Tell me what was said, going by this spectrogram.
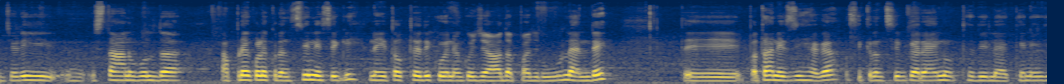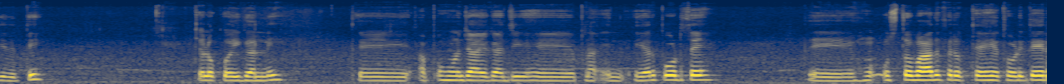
ਜਿਹੜੀ ਇਸਤਾਨਬੁਲ ਦਾ ਆਪਣੇ ਕੋਲੇ ਕਰੰਸੀ ਨਹੀਂ ਸੀਗੀ, ਨਹੀਂ ਤਾਂ ਉੱਥੇ ਦੀ ਕੋਈ ਨਾ ਕੋਈ ਯਾਦ ਆਪਾਂ ਜ਼ਰੂਰ ਲੈਂਦੇ। ਤੇ ਪਤਾ ਨਹੀਂ ਸੀ ਹੈਗਾ, ਅਸੀਂ ਕਰੰਸੀ ਵਗੈਰਾ ਇਹਨੂੰ ਉੱਥੇ ਦੀ ਲੈ ਕੇ ਨਹੀਂ ਜੀ ਦਿੱਤੀ। ਚਲੋ ਕੋਈ ਗੱਲ ਨਹੀਂ, ਤੇ ਆਪ ਹੁਣ ਜਾਏਗਾ ਜੀ ਇਹ ਆਪਣਾ 에ਅਰਪੋਰਟ ਤੇ। ਤੇ ਹੁਣ ਉਸ ਤੋਂ ਬਾਅਦ ਫਿਰ ਉੱਥੇ ਇਹ ਥੋੜੀ ਦੇਰ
